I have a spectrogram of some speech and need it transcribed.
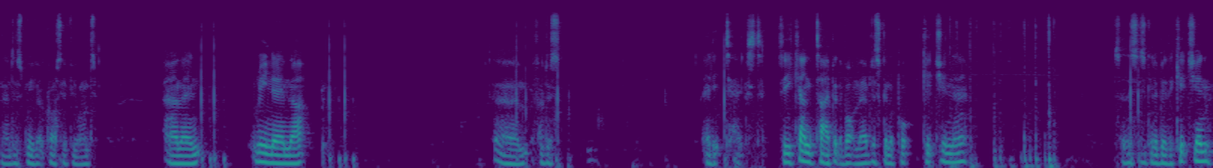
and just move it across if you want and then rename that um, if I just edit text. So you can type at the bottom there. I'm just going to put kitchen there. So this is going to be the kitchen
